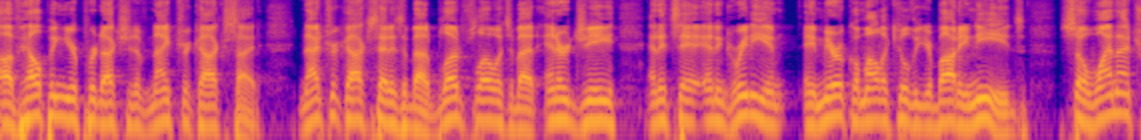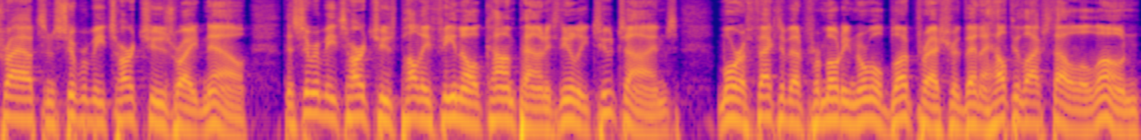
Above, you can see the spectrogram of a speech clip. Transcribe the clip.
of helping your production of nitric oxide. Nitric oxide is about blood flow, it's about energy, and it's a, an ingredient, a miracle molecule that your body needs. So why not try out some Super Beets Heart Chews right now? The Super Beets Heart Chews polyphenol compound is nearly two times more effective at promoting normal blood pressure than a healthy lifestyle alone.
